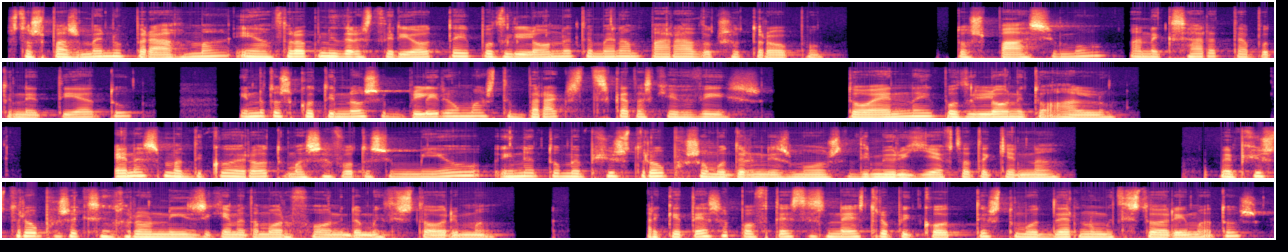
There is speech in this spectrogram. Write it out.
Στο σπασμένο πράγμα, η ανθρώπινη δραστηριότητα υποδηλώνεται με έναν παράδοξο τρόπο. Το σπάσιμο, ανεξάρτητα από την αιτία του, είναι το σκοτεινό συμπλήρωμα στην πράξη της κατασκευής. Το ένα υποδηλώνει το άλλο. Ένα σημαντικό ερώτημα σε αυτό το σημείο είναι το με ποιους τρόπους ο μοντερνισμός δημιουργεί αυτά τα κενά. Με ποιους τρόπους εξυγχρονίζει και μεταμορφώνει το μυθιστόρημα. Αρκετές από αυτές τις νέες τροπικότητες του μοντέρνου μυθιστορήματος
